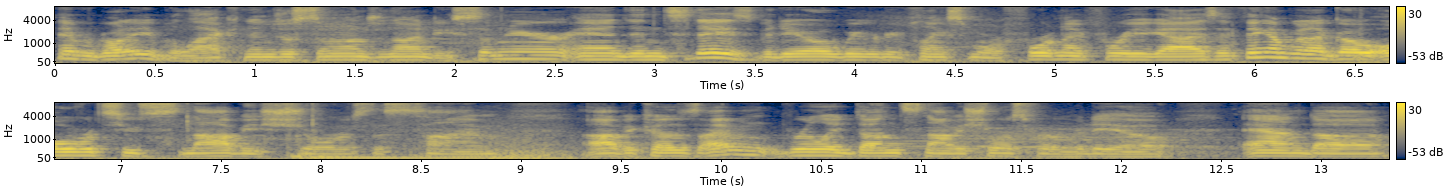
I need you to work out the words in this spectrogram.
Hey everybody, Black Ninja 797 here, and in today's video we're going to be playing some more Fortnite for you guys. I think I'm going to go over to Snobby Shores this time, uh, because I haven't really done Snobby Shores for a video, and uh,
